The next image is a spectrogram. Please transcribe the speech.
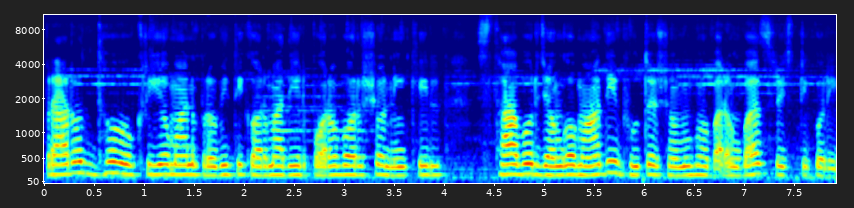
প্রারব্ধ ও ক্রিয়মান প্রভৃতি কর্মাদির পরবর্ষ নিখিল স্থাবর জঙ্গমাদি ভূত সমূহ বারংবার সৃষ্টি করি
